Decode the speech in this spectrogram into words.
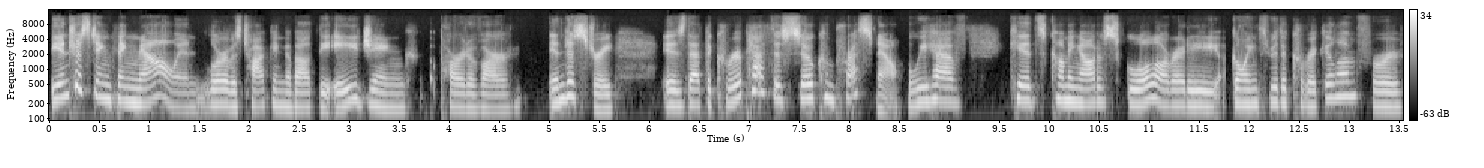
The interesting thing now, and Laura was talking about the aging part of our industry, is that the career path is so compressed now. We have kids coming out of school already going through the curriculum for,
